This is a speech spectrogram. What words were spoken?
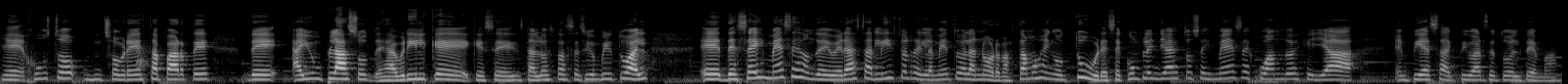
eh, justo sobre esta parte de hay un plazo desde abril que, que se instaló esta sesión virtual eh, de seis meses donde deberá estar listo el reglamento de la norma. Estamos en octubre, se cumplen ya estos seis meses, ¿cuándo es que ya empieza a activarse todo el tema?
